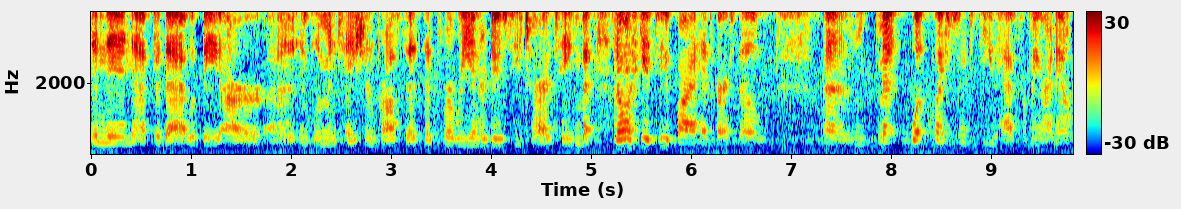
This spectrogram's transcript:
And then after that would be our uh, implementation process. That's where we introduce you to our team. But I don't want to get too far ahead of ourselves. Um, Matt, what questions do you have for me right now?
